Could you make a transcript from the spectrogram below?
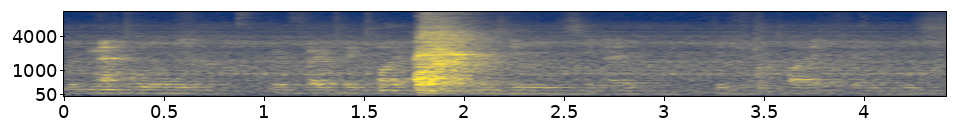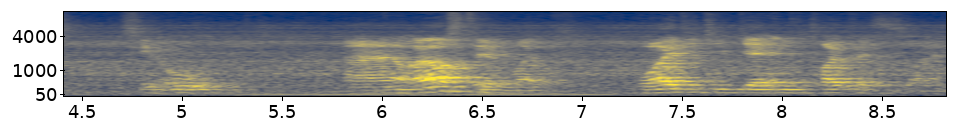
with metal, with phototype agencies, you know, digital typing. He's seen it all. And I asked him, like, why did you get into typeface design?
